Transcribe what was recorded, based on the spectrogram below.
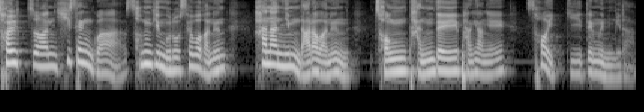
철저한 희생과 섬김으로 세워가는 하나님 나라와는 정반대의 방향에 서 있기 때문입니다.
